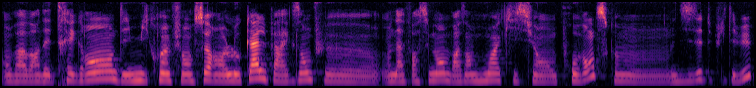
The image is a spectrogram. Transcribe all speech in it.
On va avoir des très grands, des micro-influenceurs en local, par exemple. Euh, on a forcément, par exemple, moi qui suis en Provence, comme on le disait depuis le début,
